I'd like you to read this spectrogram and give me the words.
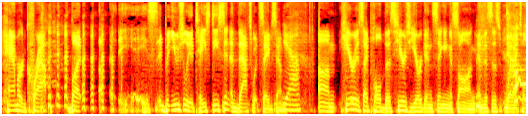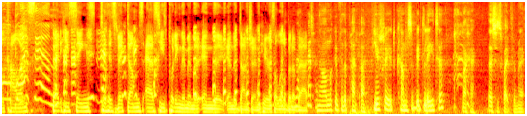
hammered crap, but uh, it's- but usually it tastes decent, and that's what saves him. Yeah. Um, here is I pulled this. Here's Jurgen singing a song, and this is what I told Oh, Colin bless him. that he sings to his victims as he's putting them in the in the in the dungeon. Here's a little bit of that. No, I'm looking for the pepper. Usually it comes a bit later. Okay, let's just wait for a minute.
